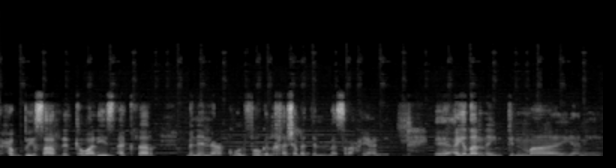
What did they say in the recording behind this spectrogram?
حبي صار للكواليس أكثر من ان أكون فوق الخشبة المسرح يعني أيضا يمكن ما يعني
